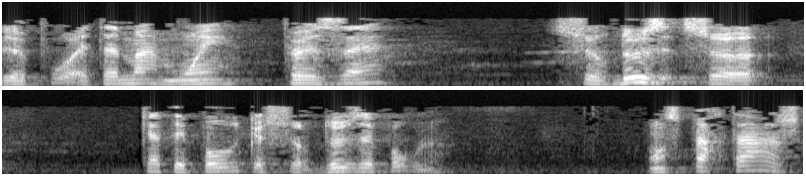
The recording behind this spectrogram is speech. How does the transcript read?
le poids est tellement moins pesant sur, deux, sur quatre épaules que sur deux épaules. On se partage.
